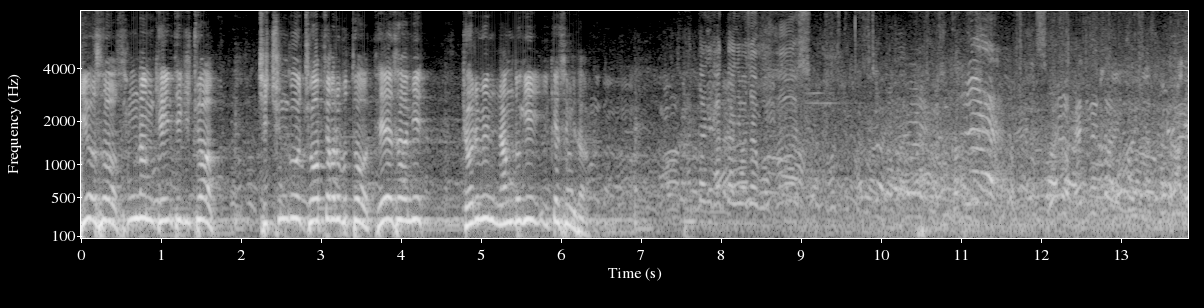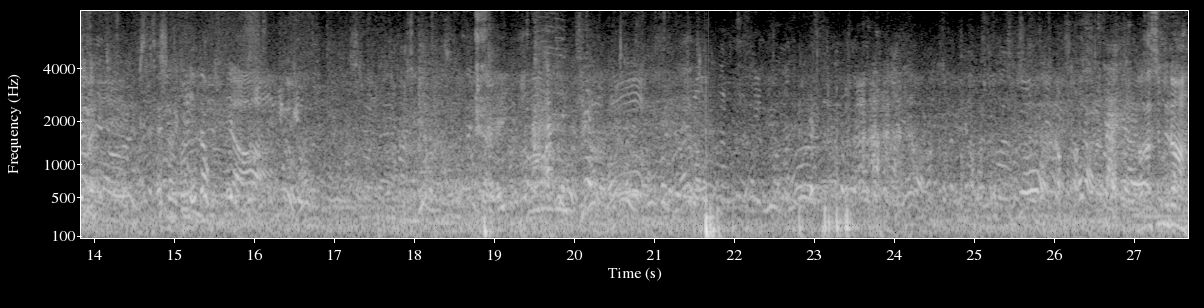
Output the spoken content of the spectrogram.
이어서 성남 개인택시 조합 지충구 조합장으로부터 대사 및 결의문 낭독이 있겠습니다. 간단히 간단히 하자고. 아, 씨. 반갑습니다.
